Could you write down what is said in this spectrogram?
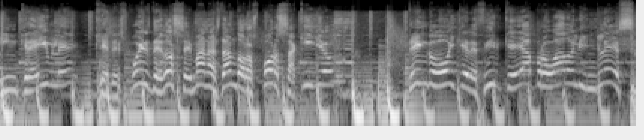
Increíble que después de dos semanas dándolos por saquillo, tengo hoy que decir que he aprobado el inglés.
